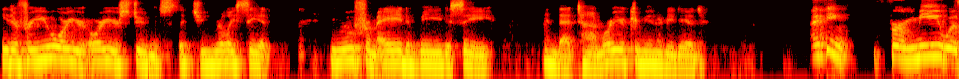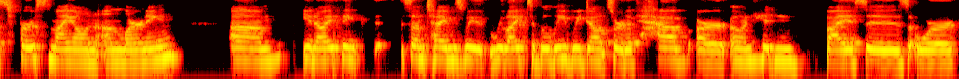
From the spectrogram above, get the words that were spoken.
either for you or your or your students that you really see it? You move from A to B to C in that time, or your community did. I think for me was first my own unlearning. Um, you know, I think sometimes we we like to believe we don't sort of have our own hidden biases or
